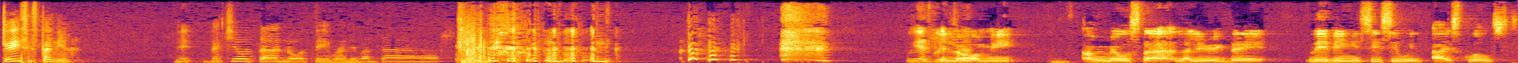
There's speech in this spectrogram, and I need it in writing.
¿Qué dices, Tania? La chota no te va a levantar. Voy a Y luego a mí, a mí me gusta la lyric de Living is easy with eyes closed.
